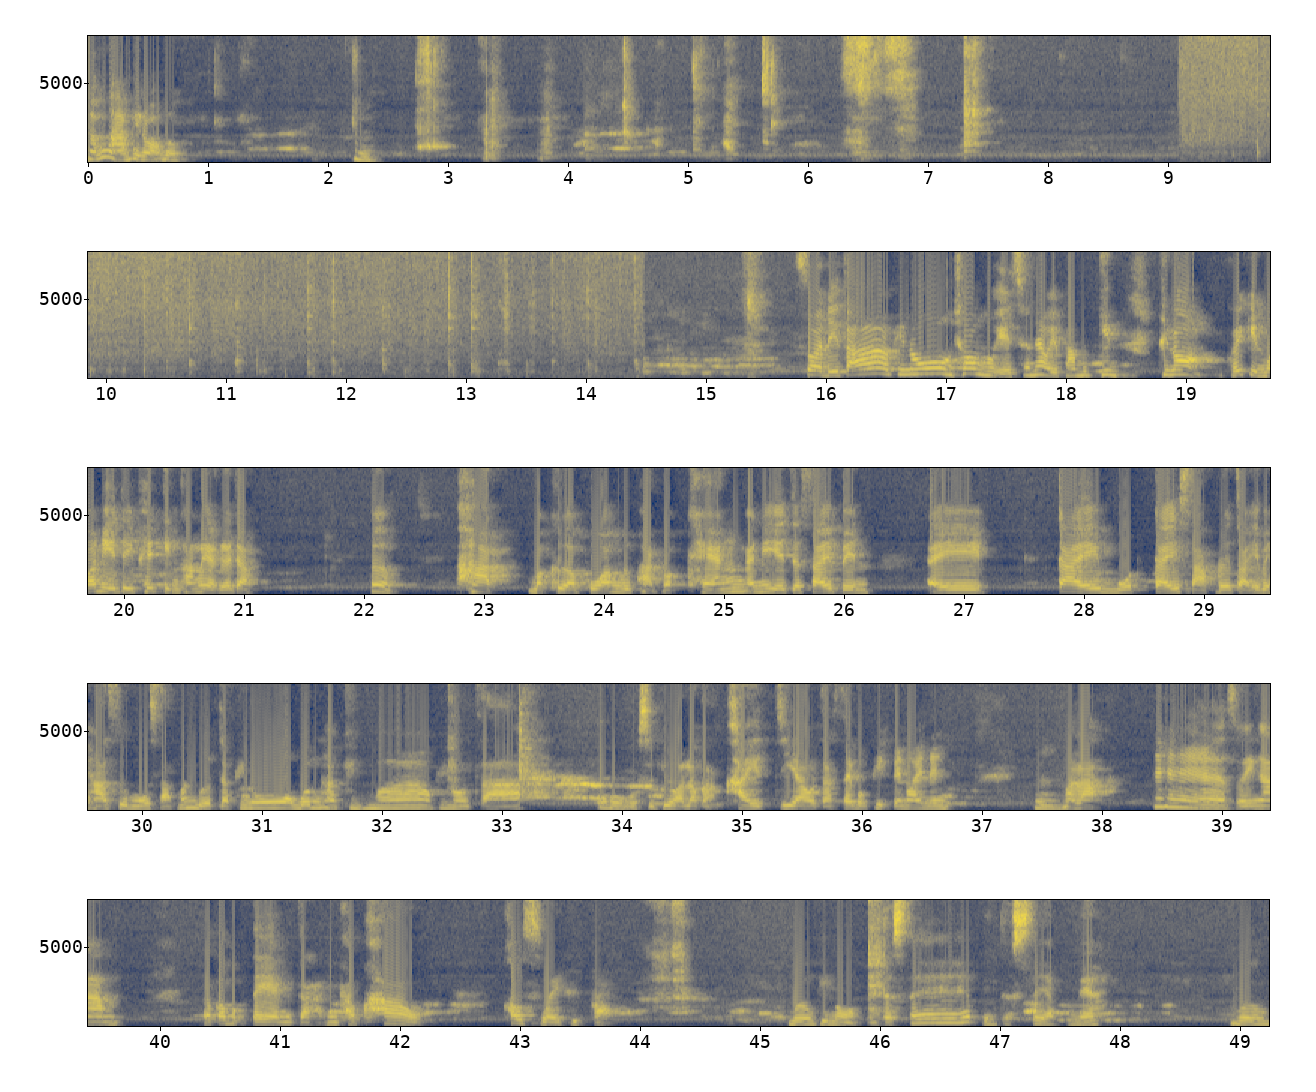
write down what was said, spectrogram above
น้ำหนามพี่น้องดูอืมสวัสดีจ้าพี่น้องช่องหนูเอชแนลเอพามากิน พี่น้องเคยกินว่านี่ตีเพชรกินครั้งแรกเลยจ้ะเออผัดบะเขือพวงหรือผัดบักแข็ง อันนี้เอจะใส่เป็นไอ ไก่บดไก่สับเด้อจ้ะไปหาซื้อหมูสับมันเบิดจ้ะพี่น้องเบิ้งหากินมากพี่น้องจ้าโอ้โหสุดยอดแล้วก็ไข่เจียวจ้ะใส่บะพริกไปหน่อยนึงอืมมาละสวยงาม แล้วก็บักแตงจ้ะข้าวข้าวข้าวสวยคือเก่าเบิ่งพี่น้องเป็นแต่แซ่บเป็นแต่แซ่บแหมเบิ่ง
